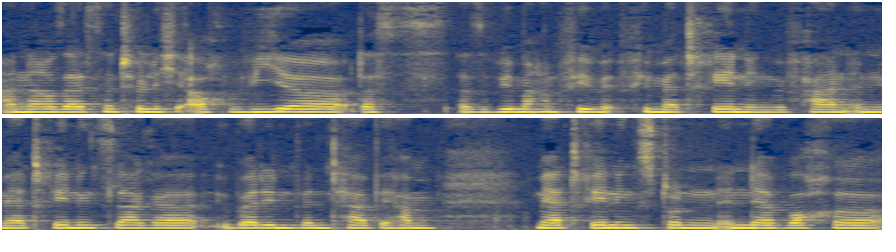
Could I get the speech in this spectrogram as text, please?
Andererseits natürlich auch wir, das, also wir machen viel, viel mehr Training. Wir fahren in mehr Trainingslager über den Winter. Wir haben mehr Trainingsstunden in der Woche.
